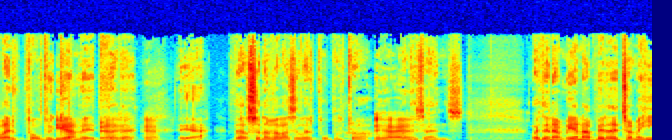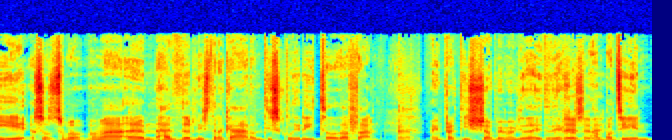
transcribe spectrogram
Lerpwl, dwi'n cymryd. Ie, ie, ie. Fel syna fel as y Lerpwl bob tro. Ie, ie. Yn y sens. Wedyn, ia na, beth ydw, mae hi, so, so, mae um, Heather nis yn y car yn disgwyl i Retail ddod allan. Yeah. Mae'n practisio beth mae'n dweud, ydy, achos am bod ti'n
